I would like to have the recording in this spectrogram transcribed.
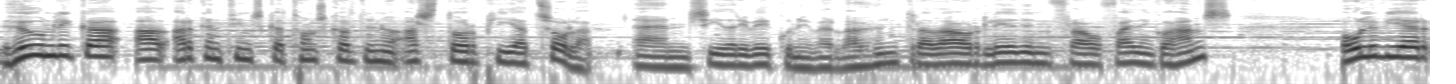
Við hugum líka að argentínska tónskáldinu Astor Piazzolla en síðar í vikunni verða 100 ár liðin frá fæðingu hans. Olivier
